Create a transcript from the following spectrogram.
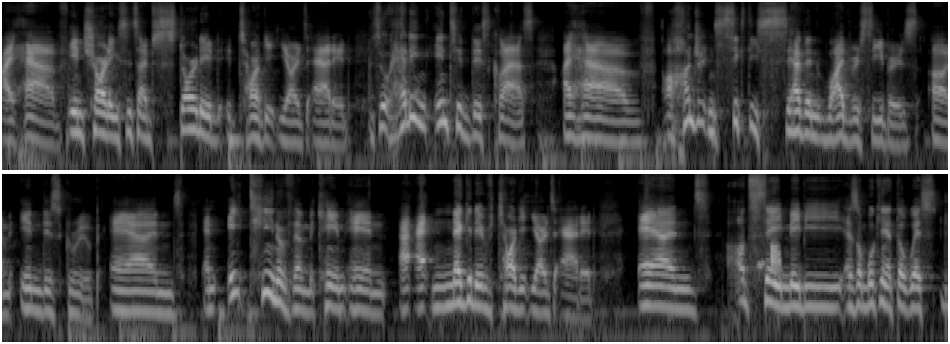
I have in charting since I've started target yards added, so heading into this class, I have 167 wide receivers um, in this group, and and 18 of them came in at, at negative target yards added, and I'd say maybe as I'm looking at the list,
